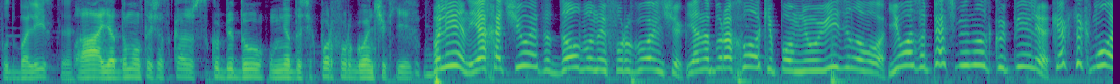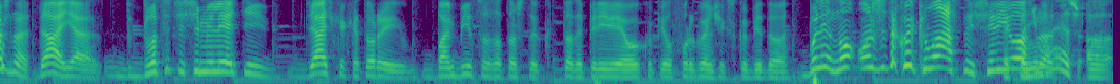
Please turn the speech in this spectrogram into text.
Футболисты. А, я думал, ты сейчас скажешь Скуби-Ду. У меня до сих пор фургончик есть. Блин, я хочу этот долбанный фургончик. Я на барахолке, помню, увидел его. Его за 5 минут купили. Как так можно? Да, я 27-летний дядька, который бомбится за то, что кто-то первее его купил фургончик Скуби-До. Блин, ну он же такой классный, серьезно. Так, понимаешь, а,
